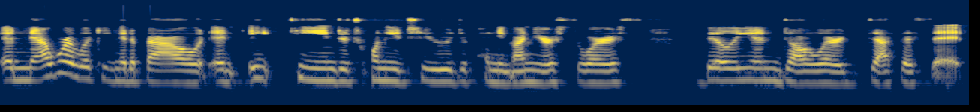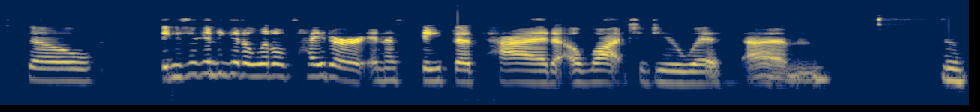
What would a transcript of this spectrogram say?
And now we're looking at about an 18 to 22, depending on your source, billion dollar deficit. So things are going to get a little tighter in a state that's had a lot to do with um, some,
